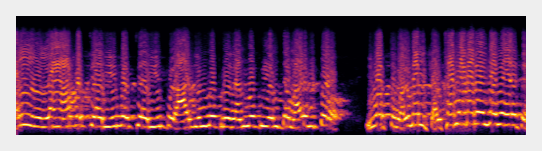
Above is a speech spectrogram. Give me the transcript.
ಎಲ್ಲ ಆ ಭತ್ಯ ಈ ಭತ್ಯ ಈ ನಿಮ್ಮ ಆ ನನ್ನ ಪ್ರಿ ಅಂತ ಮಾಡಿಬಿಟ್ಟು ಇವತ್ತು ಹೊಲದಲ್ಲಿ ಕೆಲಸ ಮಾಡೋರೇ ಇದ್ದಂಗೆ ಐತೆ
